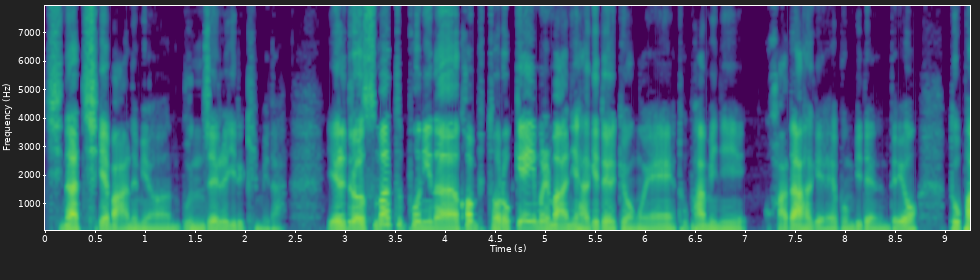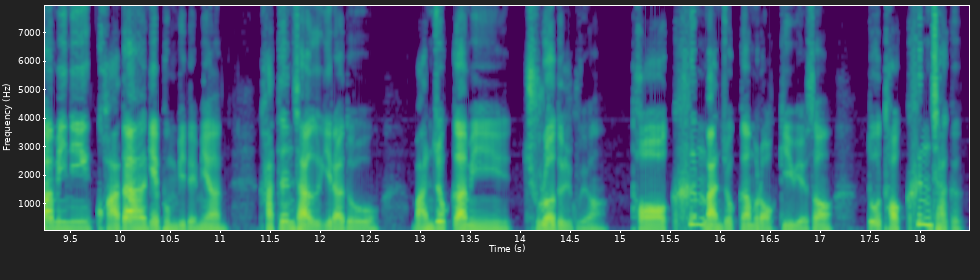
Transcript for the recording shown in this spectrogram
지나치게 많으면 문제를 일으킵니다. 예를 들어 스마트폰이나 컴퓨터로 게임을 많이 하게 될 경우에 도파민이 과다하게 분비되는데요. 도파민이 과다하게 분비되면 같은 자극이라도 만족감이 줄어들고요. 더 큰 만족감을 얻기 위해서 또 더 큰 자극,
